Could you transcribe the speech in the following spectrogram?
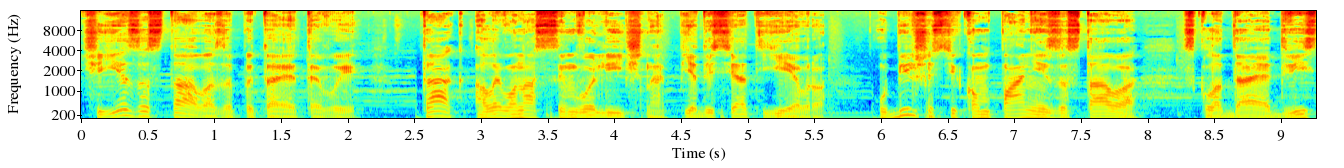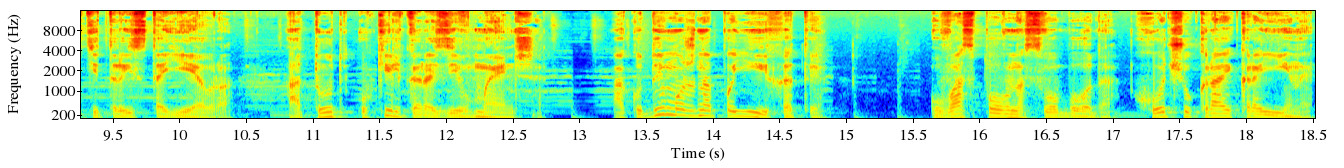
Чи є застава, запитаєте ви? Так, але вона символічна 50 євро. У більшості компаній застава складає 200-300 євро, а тут у кілька разів менше. А куди можна поїхати? У вас повна свобода. Хочу край країни.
